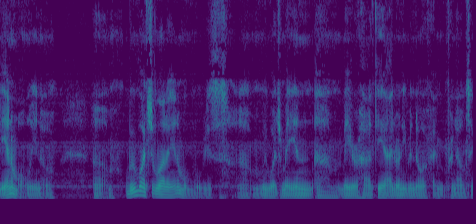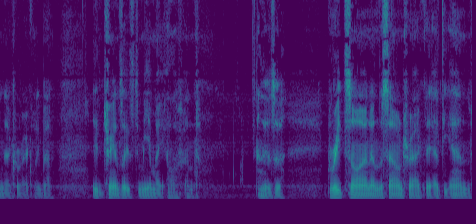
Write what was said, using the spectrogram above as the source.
animal, you know. Um, we watched a lot of animal movies. Um, we watched Mayan, um, Mayor Hati. I don't even know if I'm pronouncing that correctly, but it translates to me and my elephant. And there's a great song on the soundtrack that, at the end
